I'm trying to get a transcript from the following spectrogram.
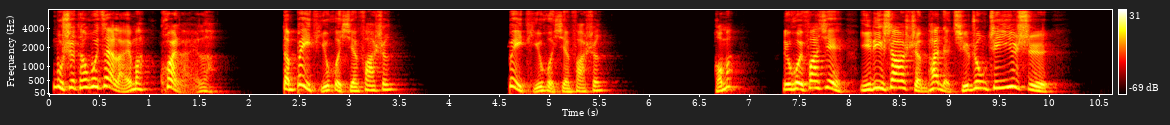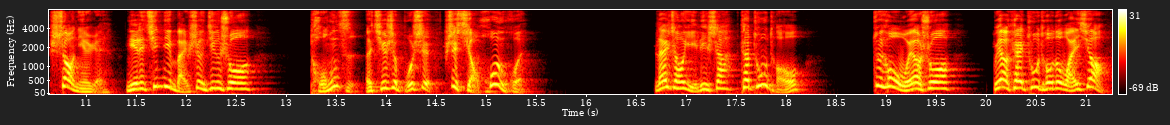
牧师他会再来吗？快来了，但背题会先发生，背题会先发生，好吗？你会发现以丽莎审判的其中之一是少年人。你的钦定版圣经说。童子，呃，其实不是，是小混混。来找伊丽莎，他秃头。最后我要说，不要开秃头的玩笑。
